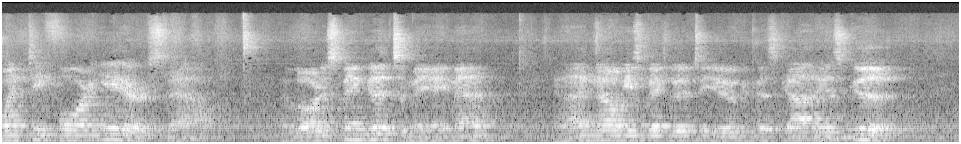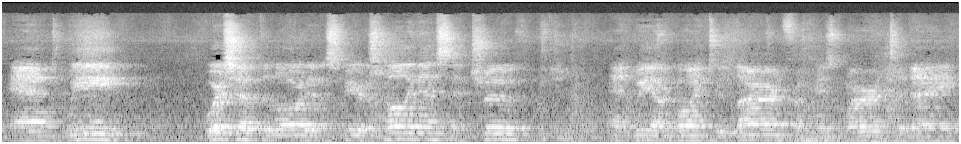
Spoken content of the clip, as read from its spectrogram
24 years now. The Lord has been good to me, amen. And I know He's been good to you because God is good. And we worship the Lord in the spirit of holiness and truth. And we are going to learn from His Word today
